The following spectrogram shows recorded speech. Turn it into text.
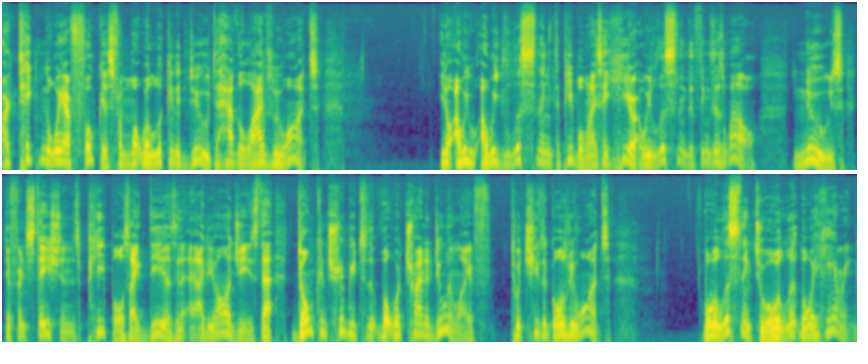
are taking away our focus from what we're looking to do to have the lives we want. You know, are we are we listening to people? When I say here, are we listening to things as well? News, different stations, people's ideas and ideologies that don't contribute to the, what we're trying to do in life to achieve the goals we want. What we're listening to, what we're, what we're hearing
